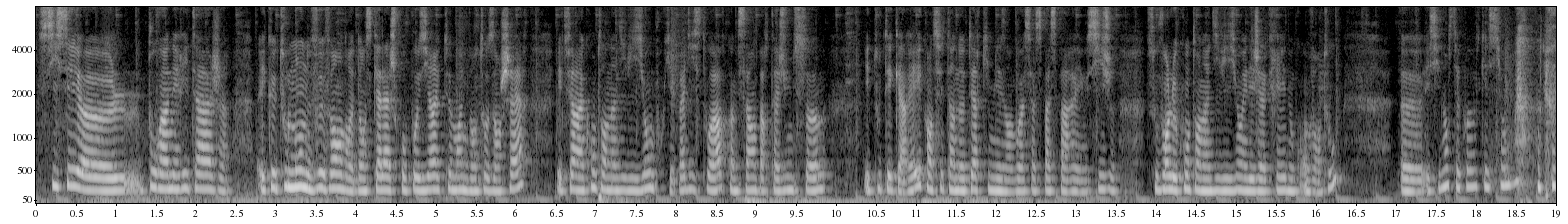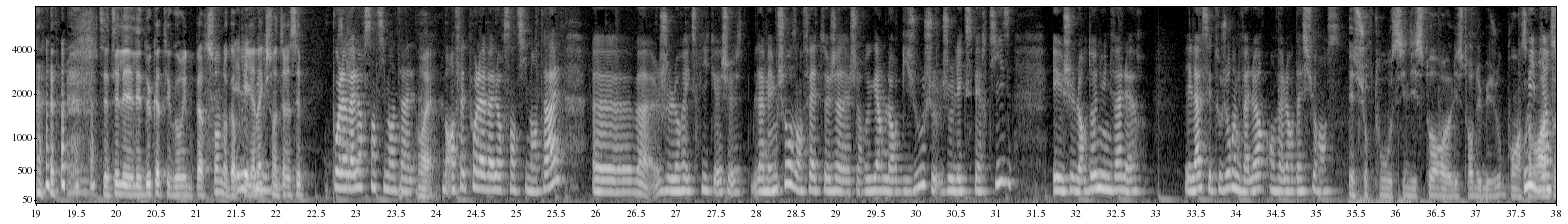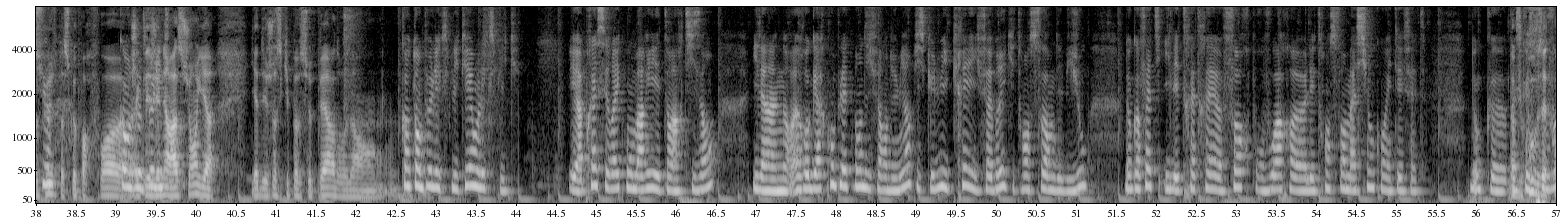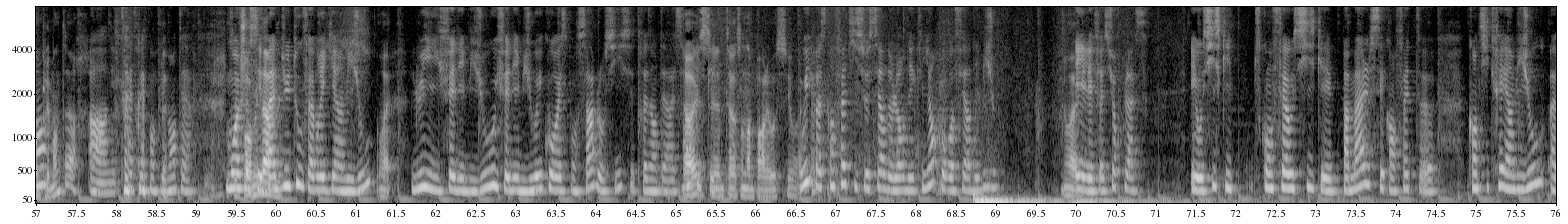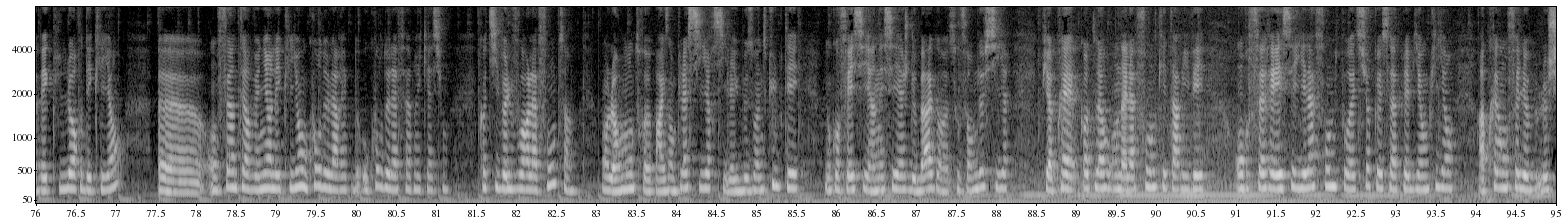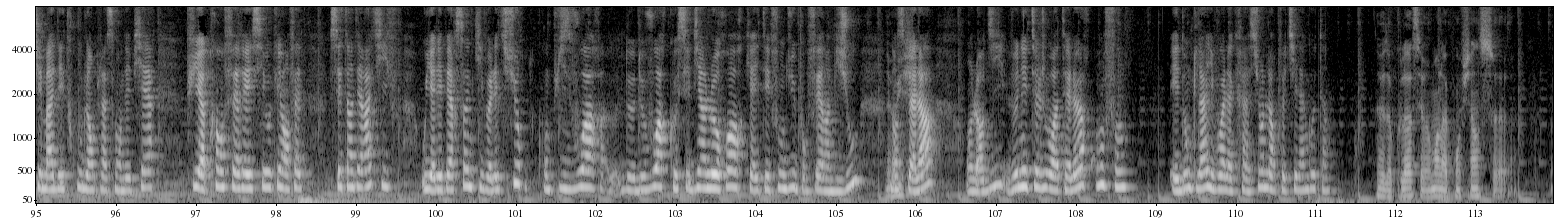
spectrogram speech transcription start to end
Si c'est euh, pour un héritage et que tout le monde veut vendre, dans ce cas-là, je propose directement une vente aux enchères et de faire un compte en indivision pour qu'il n'y ait pas d'histoire. Comme ça, on partage une somme et tout est carré. Quand c'est un notaire qui me les envoie, ça se passe pareil aussi. Je- Souvent, le compte en indivision est déjà créé, donc on vend tout. Euh, et sinon, c'était quoi votre question? C'était les, les deux catégories de personnes. Donc après, les- il y en a oui. qui sont intéressés. Pour la valeur sentimentale. Ouais. En fait, pour la valeur sentimentale, euh, bah, je leur explique je- la même chose. En fait, je, je regarde leurs bijoux, je, je l'expertise et je leur donne une valeur. Et là, c'est toujours une valeur en valeur d'assurance. Et surtout aussi l'histoire, euh, l'histoire du bijou pour en Oui, savoir un peu sûr. plus parce que parfois Quand avec les générations il y a, il y a des choses qui peuvent se perdre dans. Quand on peut l'expliquer, on l'explique. Et après, c'est vrai que mon mari étant artisan, il a un, un regard complètement différent du mien, puisque lui, il crée, il fabrique, il transforme des bijoux. Donc en fait, il est très très fort pour voir euh, les transformations qui ont été faites. Donc, euh, Donc, parce du que vous êtes souvent, complémentaires. ah, on est très très complémentaires. Moi, je sais formidable. pas du tout fabriquer un bijou. Ouais. Lui, il fait des bijoux, il fait des bijoux éco-responsables aussi, c'est très intéressant. Ah oui, c'est intéressant d'en parler aussi. ouais. Oui, parce qu'en fait, il se sert de l'or des clients pour refaire des bijoux. Ouais. Et il les fait sur place. Et aussi, ce qu'on fait aussi, qui est pas mal, c'est qu'en fait, euh, quand il crée un bijou avec l'or des clients, euh, on fait intervenir les clients au cours, de la, au cours de la fabrication. Quand ils veulent voir la fonte, on leur montre euh, par exemple la cire, s'il a eu besoin de sculpter. Donc on fait essayer un essayage de bague euh, sous forme de cire. Puis après, quand là on a la fonte qui est arrivée, on fait réessayer la fonte pour être sûr que ça plaît bien au client. Après, on fait le, le schéma des trous, l'emplacement des pierres. Puis après, on fait réessayer au client. En fait, c'est interactif où il y a des personnes qui veulent être sûres qu'on puisse voir, de, de voir que c'est bien l'aurore qui a été fondue pour faire un bijou. Eh Dans oui. ce cas-là, on leur dit venez tel jour à telle heure, on fond. Et donc là, ils voient la création de leur petit lingotin. Ouais, Donc là, c'est vraiment la confiance euh,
